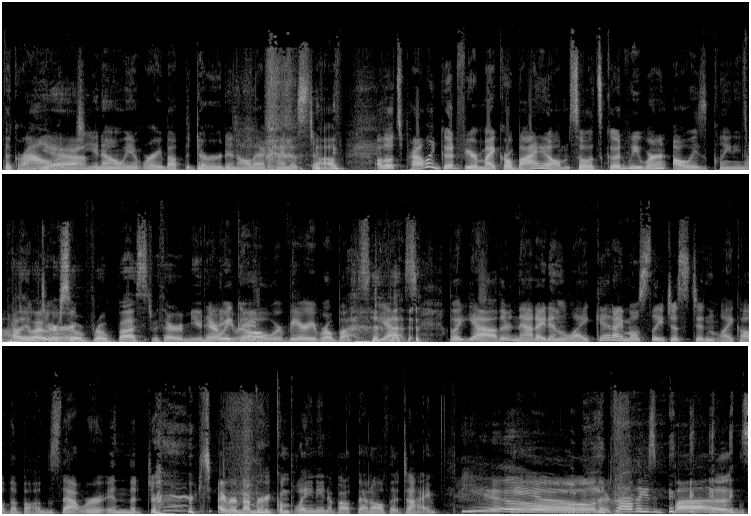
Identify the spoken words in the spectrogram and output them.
the ground. Yeah. You know, we didn't worry about the dirt and all that kind of stuff. Although it's probably good for your microbiome, so it's good we weren't always cleaning off. Probably the why dirt. we're so robust with our immunity. There we right? go. We're very robust. Yes. but yeah, other than that, I didn't like it. I mostly just didn't like all the bugs that were in the dirt. I remember complaining about that all the time. Ew. Ew, there's all these bugs.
